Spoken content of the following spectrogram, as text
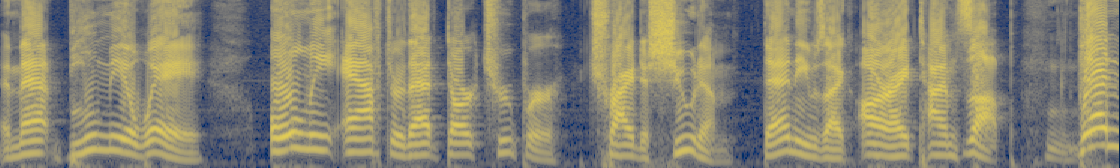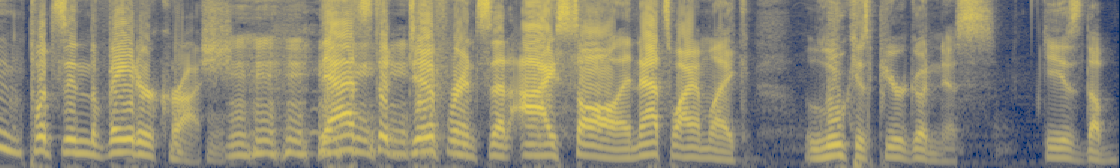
and that blew me away. Only after that dark trooper tried to shoot him, then he was like, "All right, time's up." Hmm. then puts in the Vader crush. that's the difference that I saw, and that's why I'm like, Luke is pure goodness. He is the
